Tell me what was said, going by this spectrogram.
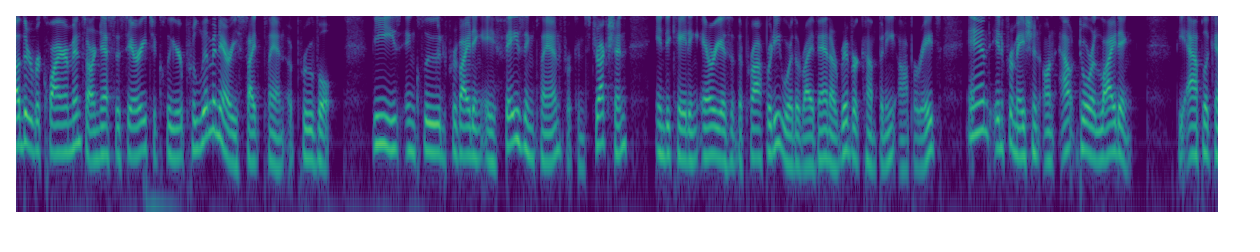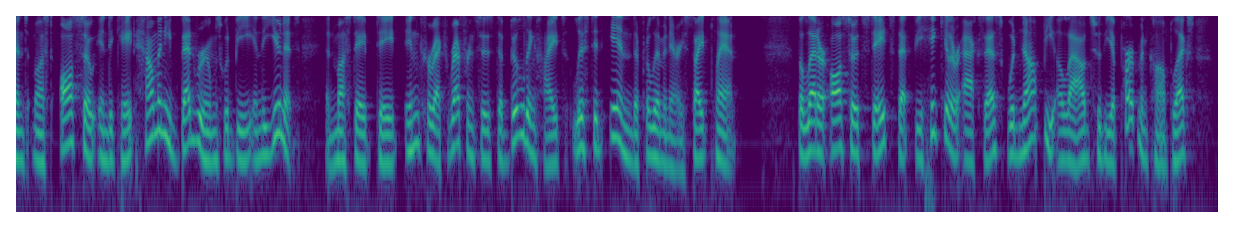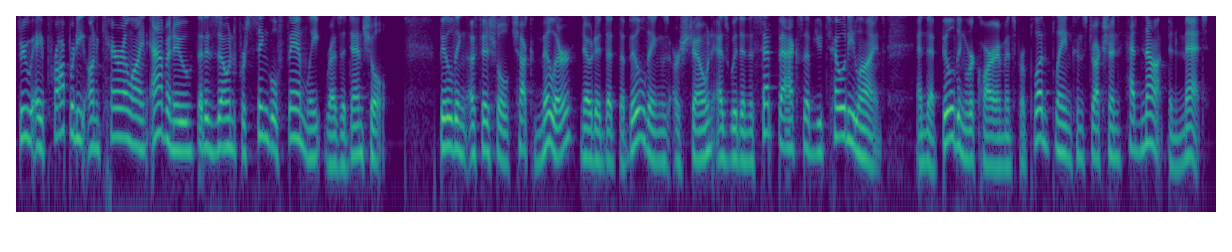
Other requirements are necessary to clear preliminary site plan approval. These include providing a phasing plan for construction, indicating areas of the property where the Rivanna River Company operates, and information on outdoor lighting. The applicant must also indicate how many bedrooms would be in the units and must update incorrect references to building heights listed in the preliminary site plan. The letter also states that vehicular access would not be allowed to the apartment complex through a property on Caroline Avenue that is zoned for single family residential. Building official Chuck Miller noted that the buildings are shown as within the setbacks of utility lines and that building requirements for floodplain construction had not been met.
